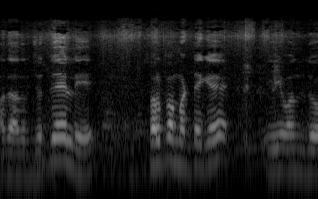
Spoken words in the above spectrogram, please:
ಅದು ಅದ್ರ ಜೊತೆಯಲ್ಲಿ ಸ್ವಲ್ಪ ಮಟ್ಟಿಗೆ ಈ ಒಂದು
